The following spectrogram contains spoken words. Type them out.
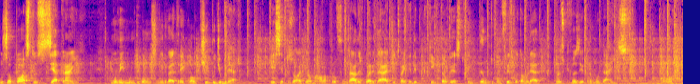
Os opostos se atraem? Um homem muito bonzinho ele vai atrair qual tipo de mulher? Esse episódio é uma aula aprofundada de polaridade e tu vai entender por que, que talvez tu tem tanto conflito com a tua mulher, mas o que fazer para mudar isso. Vamos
